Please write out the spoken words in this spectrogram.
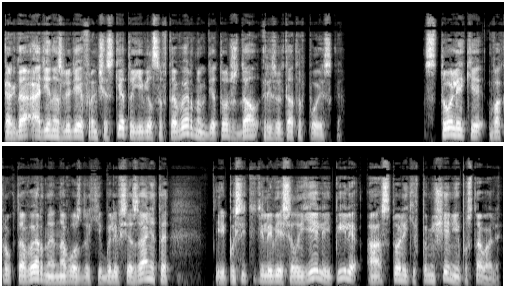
когда один из людей Франческетто явился в таверну, где тот ждал результатов поиска. Столики вокруг таверны на воздухе были все заняты, и посетители весело ели и пили, а столики в помещении пустовали.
